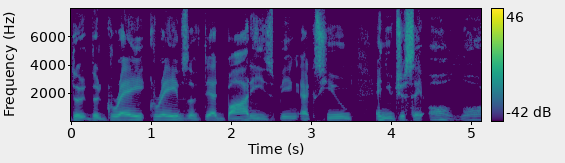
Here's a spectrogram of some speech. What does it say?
the, the gray graves of dead bodies being exhumed, and you just say, Oh Lord?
